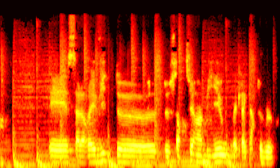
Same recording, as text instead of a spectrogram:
et ça leur évite de, sortir un billet ou de mettre la carte bleue.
